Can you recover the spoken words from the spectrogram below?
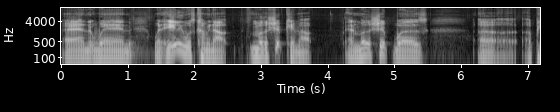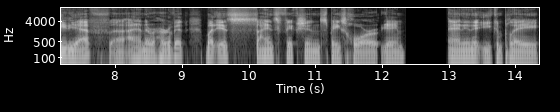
And when when Alien was coming out, Mothership came out, and Mothership was uh, a PDF. Uh, I had never heard of it, but it's science fiction space horror game, and in it you can play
